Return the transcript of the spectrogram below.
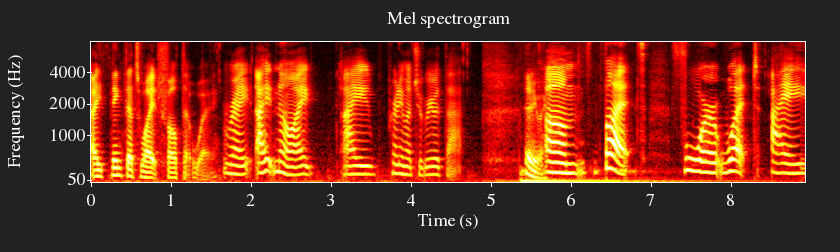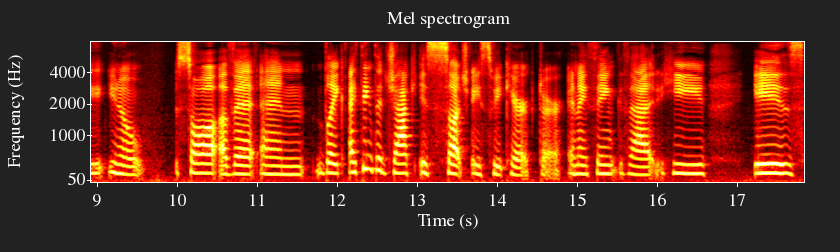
I think that's why it felt that way. Right. I no, I I pretty much agree with that. Anyway, Um but for what I, you know, saw of it. And like I think that Jack is such a sweet character. And I think that he is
